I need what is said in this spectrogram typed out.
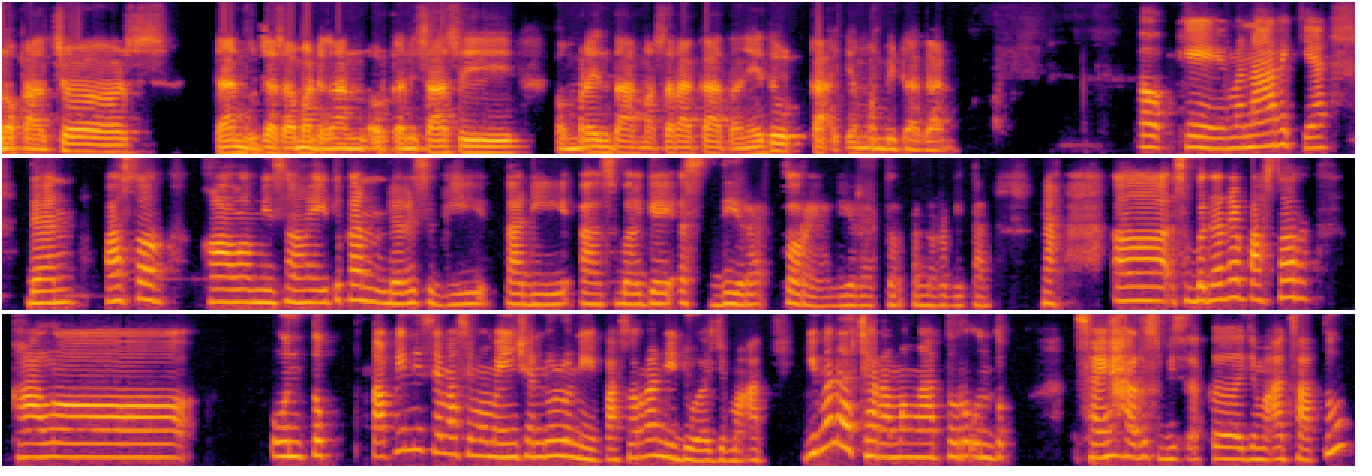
local church dan bekerjasama dengan organisasi, pemerintah, masyarakat. Hanya itu kak yang membedakan. Oke, menarik ya. Dan Pastor, kalau misalnya itu kan dari segi tadi uh, sebagai S direktur ya, direktur penerbitan. Nah, uh, sebenarnya Pastor kalau untuk tapi ini saya masih mau mention dulu nih, Pastor kan di dua jemaat. Gimana cara mengatur untuk saya harus bisa ke jemaat satu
